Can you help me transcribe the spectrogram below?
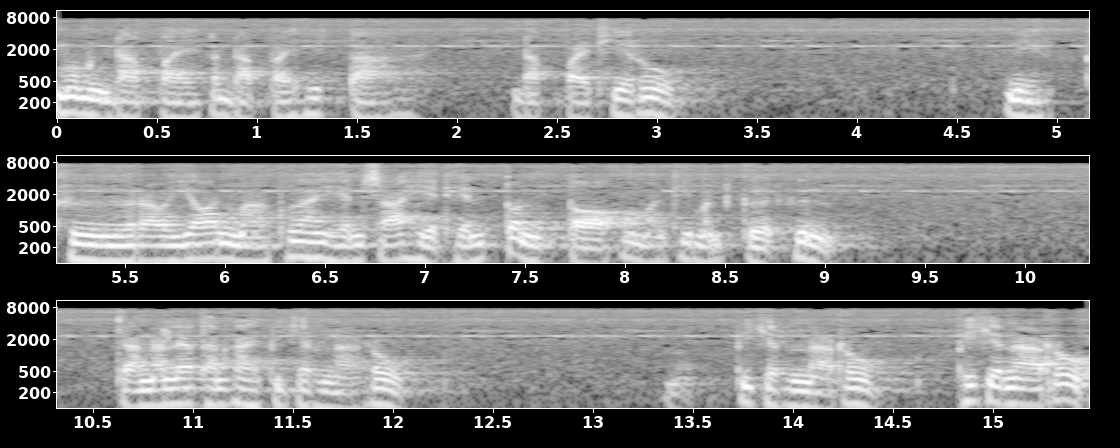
เมื่อมันดับไปก็ดับไปที่ตา ดับไปที่รูป นี่คือเราย้อนมาเพื่อให้เห็นสาเหตุเห็นต้นต่อของมันที่มันเกิดขึ้น จากนั้นแล้วท่านก็ให้พิจารณารูป พิจารณารูป พิจารณารูป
